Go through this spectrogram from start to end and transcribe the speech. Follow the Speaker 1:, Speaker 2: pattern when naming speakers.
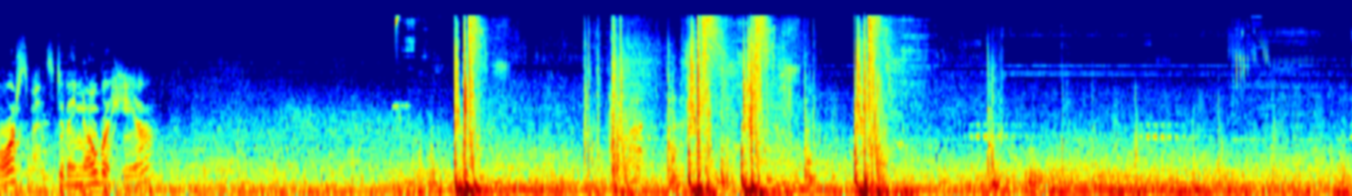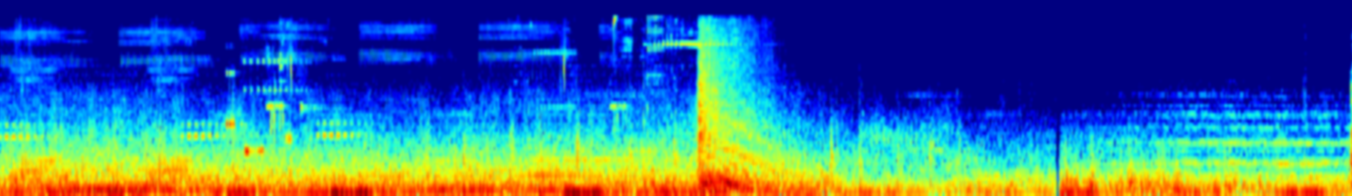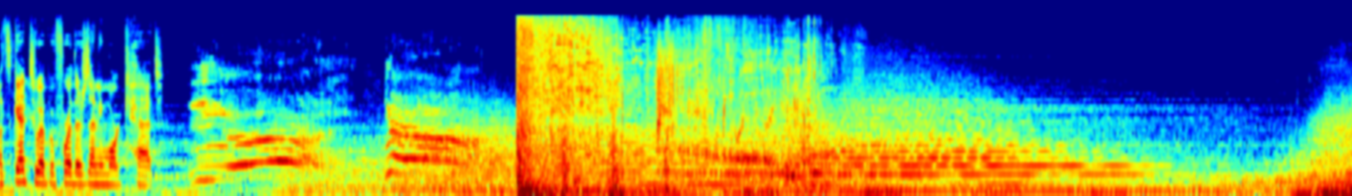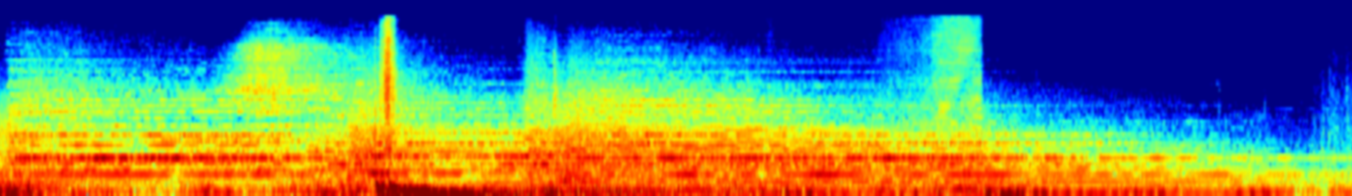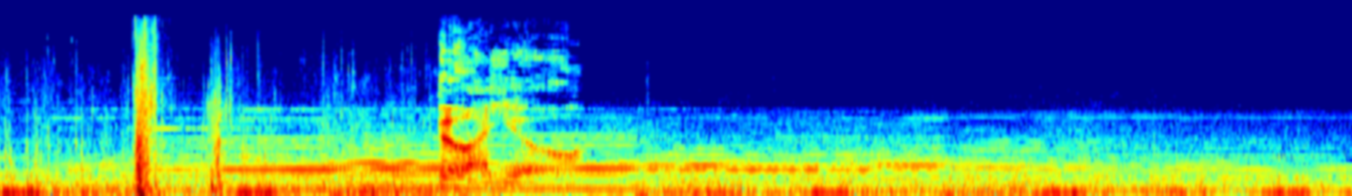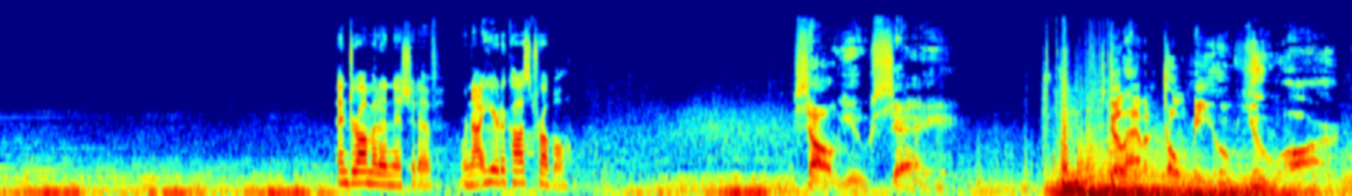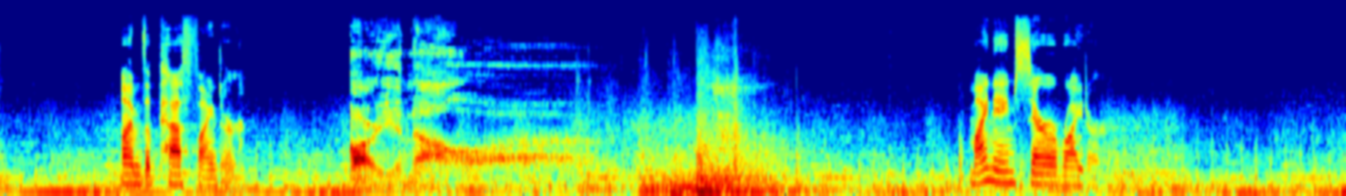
Speaker 1: reinforcements? Do they know we're here?
Speaker 2: Let's get to it before there's any more Ket.
Speaker 3: Mm.
Speaker 2: Andromeda Initiative. We're not here to cause trouble.
Speaker 3: So you say. Still haven't told me who you are.
Speaker 2: I'm the Pathfinder.
Speaker 3: Are you now?
Speaker 2: My name's Sarah Ryder.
